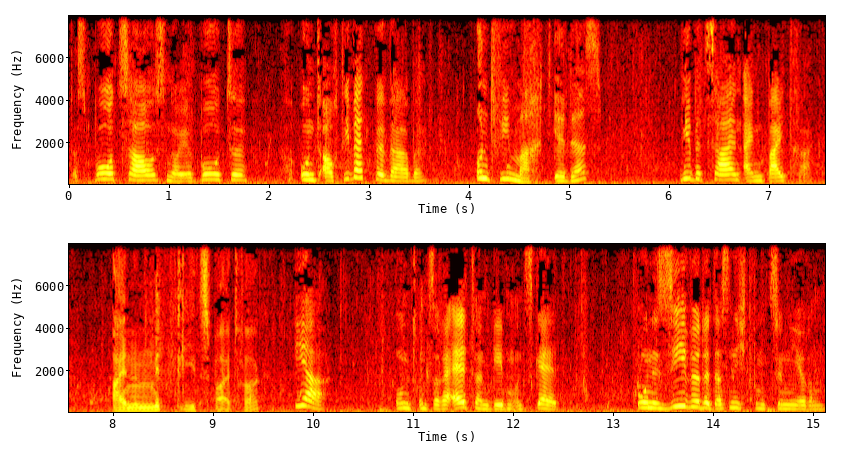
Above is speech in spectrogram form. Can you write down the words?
das Bootshaus, neue Boote und auch die Wettbewerbe. Und wie macht ihr das? Wir bezahlen einen Beitrag. Einen Mitgliedsbeitrag? Ja. Und unsere Eltern geben uns Geld. Ohne sie würde das nicht funktionieren.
